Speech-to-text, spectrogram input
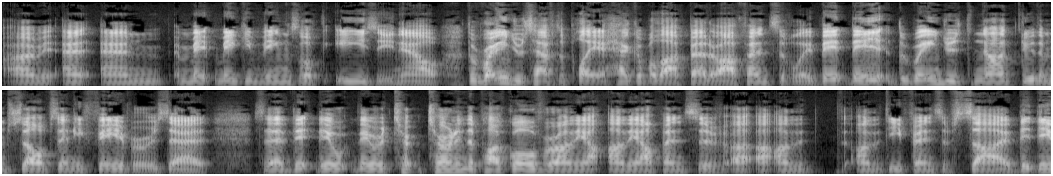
I mean, and, and ma- making things look easy. Now, the Rangers have to play a heck of a lot better offensively. They, they, the Rangers did not do themselves any favors. That, that they, they, they were t- turning the puck over on the on the offensive uh, uh on the on the defensive side. They, they,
